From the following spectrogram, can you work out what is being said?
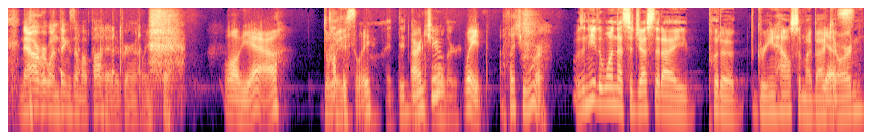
Now everyone thinks I'm a pothead, apparently. So well, yeah, Doy. obviously. I did. go Aren't you? Boulder. Wait, I thought you were. Wasn't he the one that suggested I put a greenhouse in my backyard? Yes,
